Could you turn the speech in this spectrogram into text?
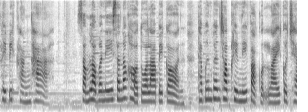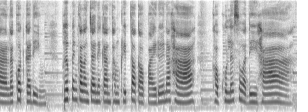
คลิปอีกครั้งค่ะสำหรับวันนี้ฉันต้องขอตัวลาไปก่อน ถ้าเพื่อนๆชอบคลิปนี้ฝากกดไลค์ กดแชร์ และกดกระดิ่ง เพื่อเป็นกำลังใจในการทำคลิปต่อๆไปด้วยนะคะ ขอบคุณและสวัสดีค่ะ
